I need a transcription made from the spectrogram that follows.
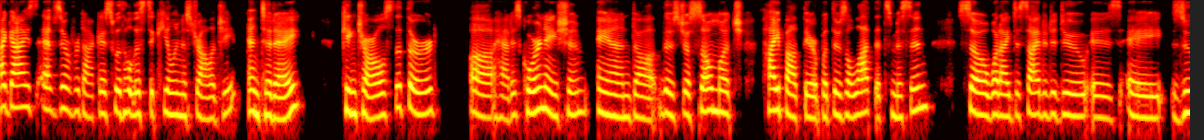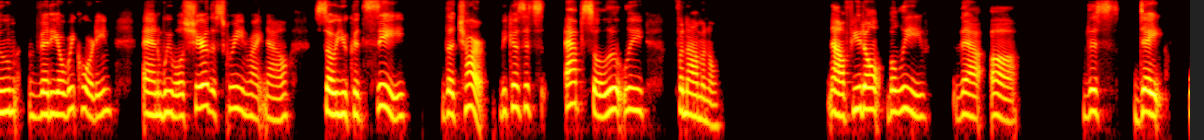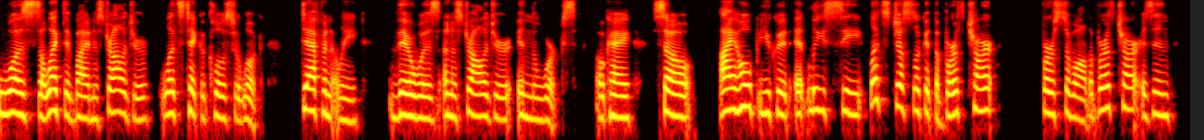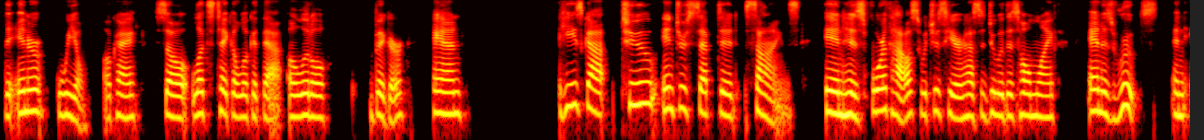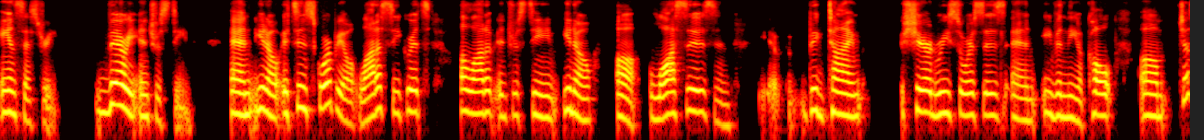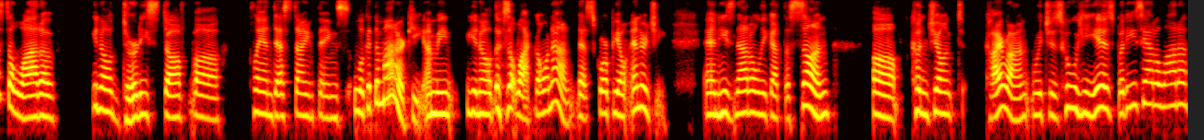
Hi, guys. Ev Zervadakis with Holistic Healing Astrology. And today, King Charles III uh, had his coronation, and uh, there's just so much hype out there, but there's a lot that's missing. So, what I decided to do is a Zoom video recording, and we will share the screen right now so you could see the chart because it's absolutely phenomenal. Now, if you don't believe that uh, this date was selected by an astrologer, let's take a closer look. Definitely, there was an astrologer in the works. Okay. So I hope you could at least see. Let's just look at the birth chart. First of all, the birth chart is in the inner wheel. Okay. So let's take a look at that a little bigger. And he's got two intercepted signs in his fourth house, which is here, has to do with his home life and his roots and ancestry. Very interesting. And, you know, it's in Scorpio, a lot of secrets, a lot of interesting, you know, uh, losses and uh, big time shared resources and even the occult. Um, just a lot of, you know, dirty stuff, uh, clandestine things. Look at the monarchy. I mean, you know, there's a lot going on. That Scorpio energy. And he's not only got the sun uh, conjunct Chiron, which is who he is, but he's had a lot of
